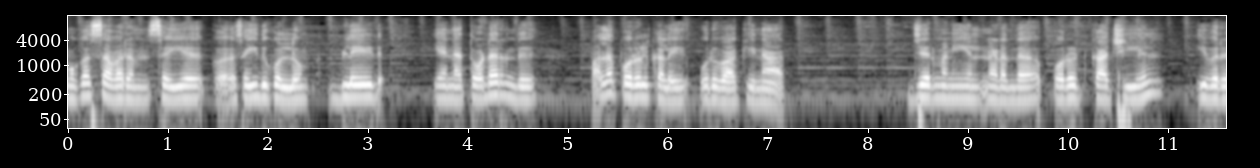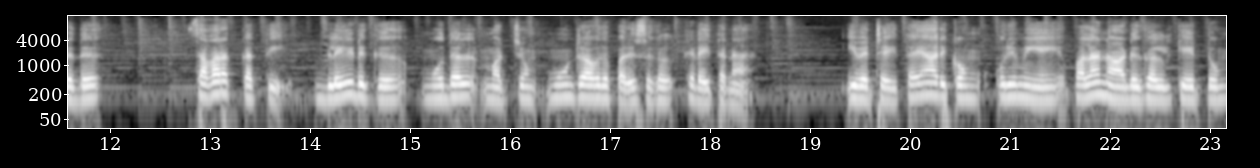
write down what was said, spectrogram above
முகசவரம் செய்ய செய்து கொள்ளும் பிளேடு என தொடர்ந்து பல பொருட்களை உருவாக்கினார். ஜெர்மனியில் நடந்த பொருட்காட்சியில் இவரது சவரக்கத்தி பிளேடுக்கு முதல் மற்றும் மூன்றாவது பரிசுகள் கிடைத்தன. இவற்றை தயாரிக்கும் உரிமையை பல நாடுகள் கேட்டும்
